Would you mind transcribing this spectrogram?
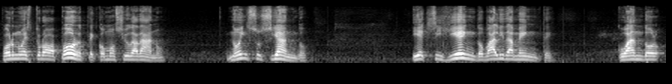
por nuestro aporte como ciudadano, no ensuciando y exigiendo válidamente cuando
